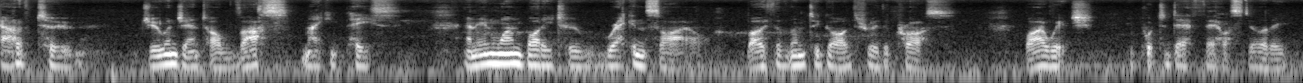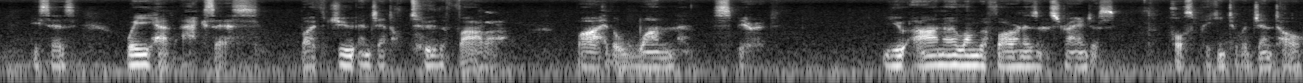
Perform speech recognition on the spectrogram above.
out of two, Jew and Gentile, thus making peace, and in one body to reconcile both of them to God through the cross, by which he put to death their hostility. He says, We have access, both Jew and Gentile, to the Father by the one Spirit. You are no longer foreigners and strangers. Paul speaking to a Gentile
